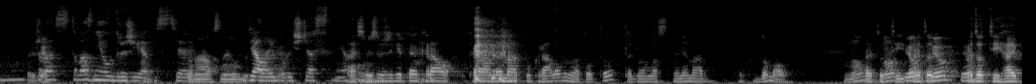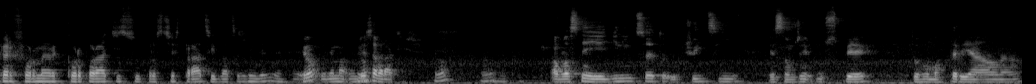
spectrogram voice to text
Mm, Takže, to, vás, to vás neudrží, aby ste to nás neudrží, ďalej boli šťastní. A ja si myslím, že keď ten král, král nemá tú kráľovnu a toto, tak on vlastne nemá ako domov. No, preto, no, tí, jo, preto, jo, jo. preto tí high performer korporáti sú proste v práci 20 hodín denne. Jo, nemá, jo. Kde sa vrátiš? Jo, jo. A vlastně jediný, co je to určující, je samozřejmě úspěch toho materiálna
